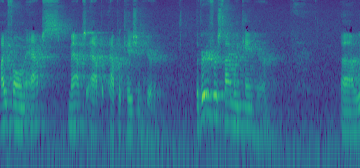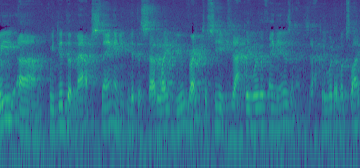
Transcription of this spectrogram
iPhone apps, maps app application here. The very first time we came here, uh, we, um, we did the maps thing, and you can get the satellite view, right, to see exactly where the thing is and exactly what it looks like.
